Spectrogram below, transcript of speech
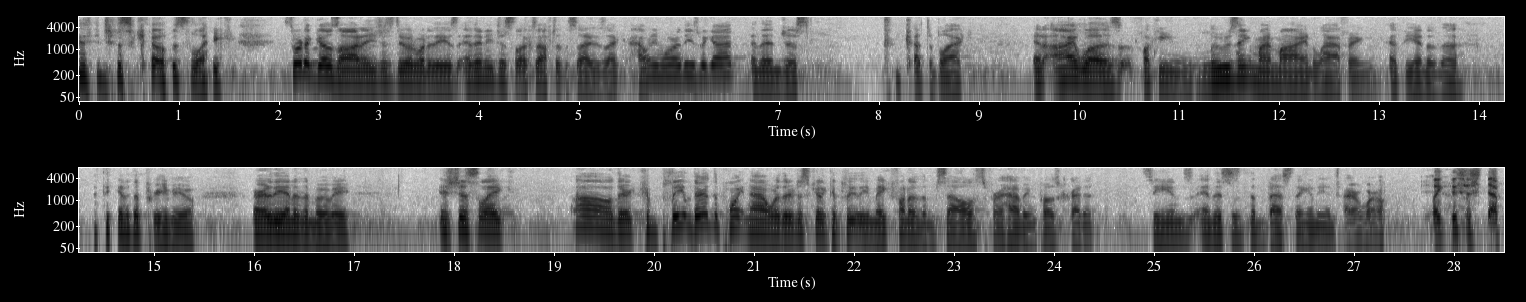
it just goes like, sort of goes on and he's just doing one of these. And then he just looks off to the side. He's like, how many more of these we got? And then just cut to black. And I was fucking losing my mind laughing at the end of the at the end of the preview or at the end of the movie. It's just like Oh, they're complete. They're at the point now where they're just going to completely make fun of themselves for having post-credit scenes, and this is the best thing in the entire world. Like this is step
